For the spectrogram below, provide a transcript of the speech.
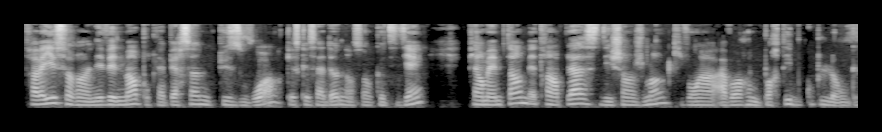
travailler sur un événement pour que la personne puisse voir qu'est-ce que ça donne dans son quotidien, puis en même temps mettre en place des changements qui vont avoir une portée beaucoup plus longue.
